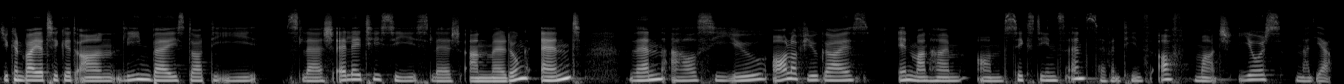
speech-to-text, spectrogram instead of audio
You can buy a ticket on leanbase.de slash LATC slash Anmeldung. And then I'll see you, all of you guys, in Mannheim on 16th and 17th of March. Yours, Nadia.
